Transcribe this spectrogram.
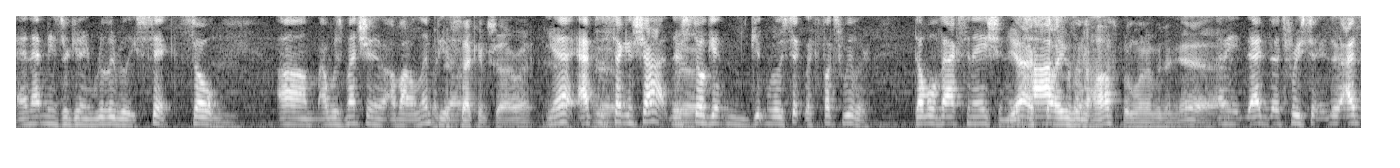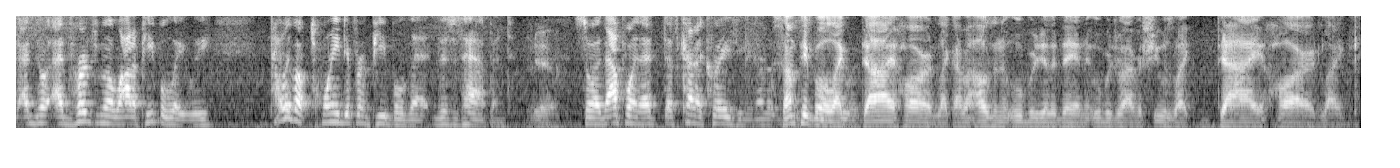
and that means they're getting really, really sick. So, um, I was mentioning about Like Olympia. the second shot, right? yeah, after the second shot, they're Yeah. still getting getting really sick, like Flex Wheeler, double vaccination. Yeah, I saw he was in the hospital and everything. Yeah. I mean, that, that's pretty. I've, I've, I've heard from a lot of people lately, probably about twenty different people that this has happened. yeah. So at that point, that that's kind of crazy. You know, that Some people like it. die hard. Like I, I was in the Uber the other day, and the Uber driver, she was like die hard, like,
